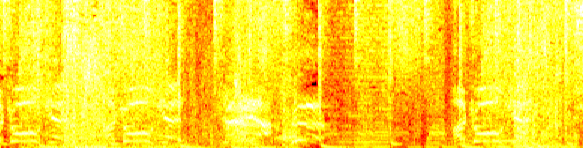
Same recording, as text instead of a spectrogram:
Hadouken! Hadouken! Yeah! Hadouken!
